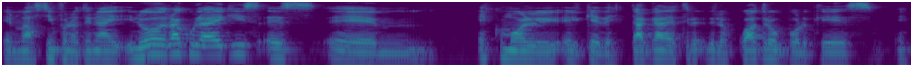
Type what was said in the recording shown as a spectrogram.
el más Symphony of the Night. Y luego Drácula X es, em, es como el, el que destaca de, los cuatro porque es, es,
